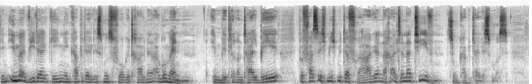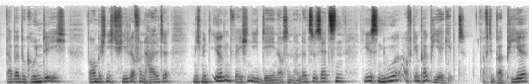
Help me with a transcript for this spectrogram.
den immer wieder gegen den Kapitalismus vorgetragenen Argumenten. Im mittleren Teil B befasse ich mich mit der Frage nach Alternativen zum Kapitalismus. Dabei begründe ich, warum ich nicht viel davon halte, mich mit irgendwelchen Ideen auseinanderzusetzen, die es nur auf dem Papier gibt. Auf dem Papier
